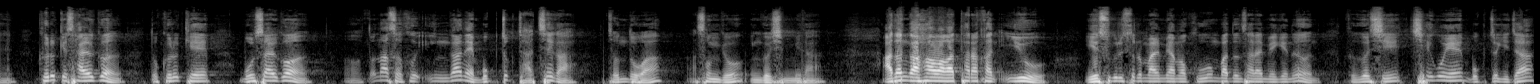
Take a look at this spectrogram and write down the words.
예, 그렇게 살건 또 그렇게 못 살건 어, 떠나서 그 인간의 목적 자체가 전도와 선교인 것입니다. 아담과 하와가 타락한 이후 예수 그리스도로 말미암아 구원받은 사람에게는 그것이 최고의 목적이자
